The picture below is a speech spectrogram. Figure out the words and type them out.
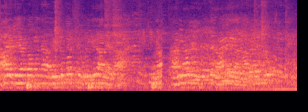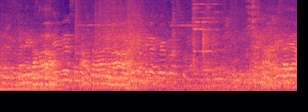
కథలు చెప్పకుండా విష్ణుమూర్తి ఉడికి రాలేదా అన్నాడు చెప్తే రాలేదా అన్నీ కమల వాస్తవాలు రాలా అయ్యా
